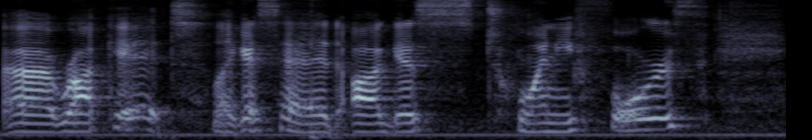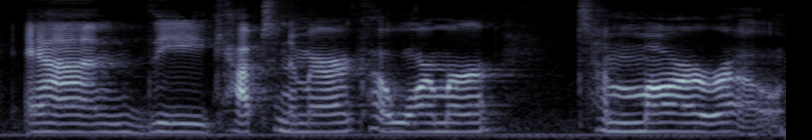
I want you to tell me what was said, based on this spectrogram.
uh, Rocket, like I said, August 24th, and the Captain America warmer tomorrow.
